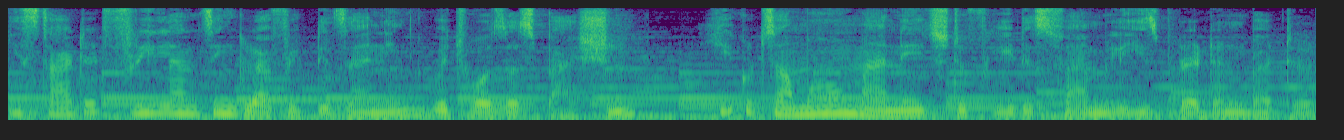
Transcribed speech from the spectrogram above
He started freelancing graphic designing, which was his passion. He could somehow manage to feed his family's bread and butter.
